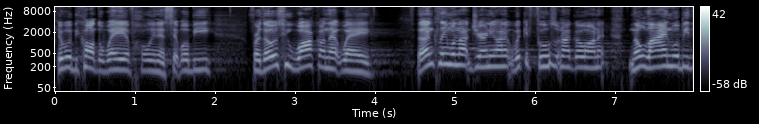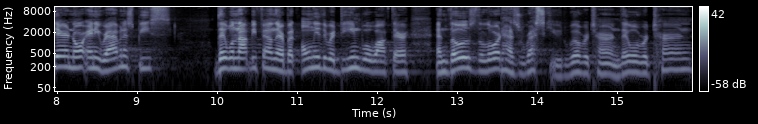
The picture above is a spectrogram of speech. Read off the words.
It will be called the way of holiness. It will be for those who walk on that way. The unclean will not journey on it, wicked fools will not go on it. No lion will be there, nor any ravenous beasts. They will not be found there, but only the redeemed will walk there, and those the Lord has rescued will return. They will return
